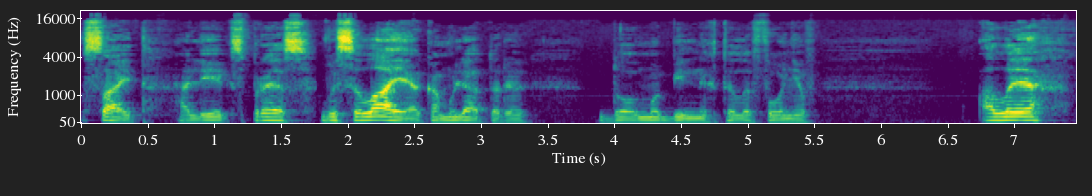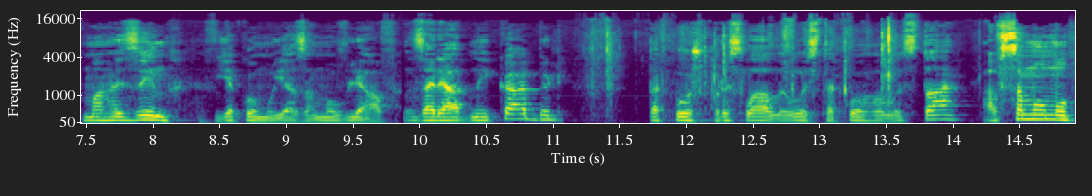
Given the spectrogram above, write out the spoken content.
сайт AliExpress висилає акумулятори до мобільних телефонів. Але магазин, в якому я замовляв, зарядний кабель. Також прислали ось такого листа. А в самому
